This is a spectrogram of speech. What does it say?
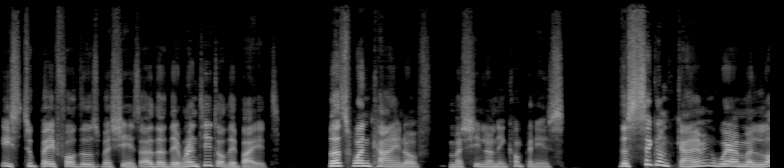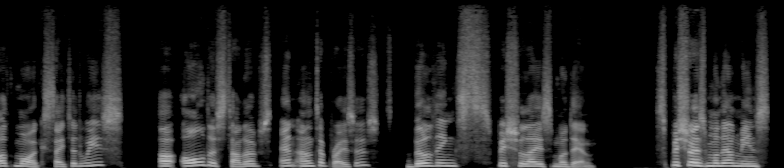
is to pay for those machines. Either they rent it or they buy it. That's one kind of machine learning companies. The second kind, where I'm a lot more excited with, are all the startups and enterprises building specialized model. Specialized model means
